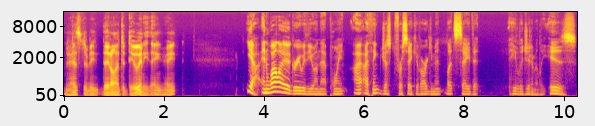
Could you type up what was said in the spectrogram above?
There has to be, they don't have to do anything, right? Yeah, and while I agree with you on that point, I, I think just for sake of argument, let's say that he legitimately is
